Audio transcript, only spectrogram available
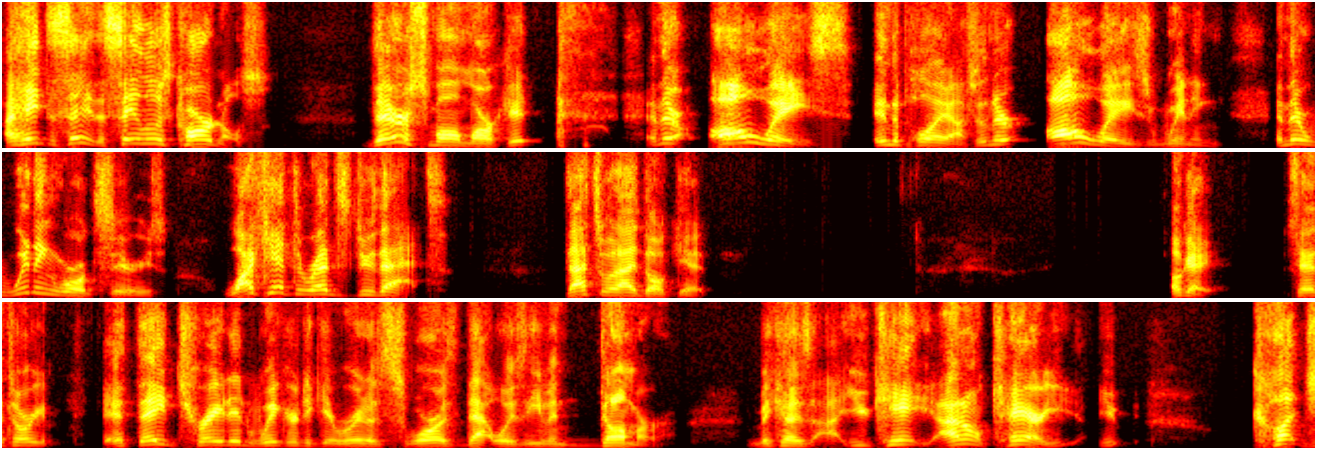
i hate to say it, the st louis cardinals they're a small market and they're always in the playoffs and they're always winning and they're winning world series why can't the reds do that that's what i don't get okay santori if they traded Winker to get rid of Suarez, that was even dumber because you can't. I don't care. Cut.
